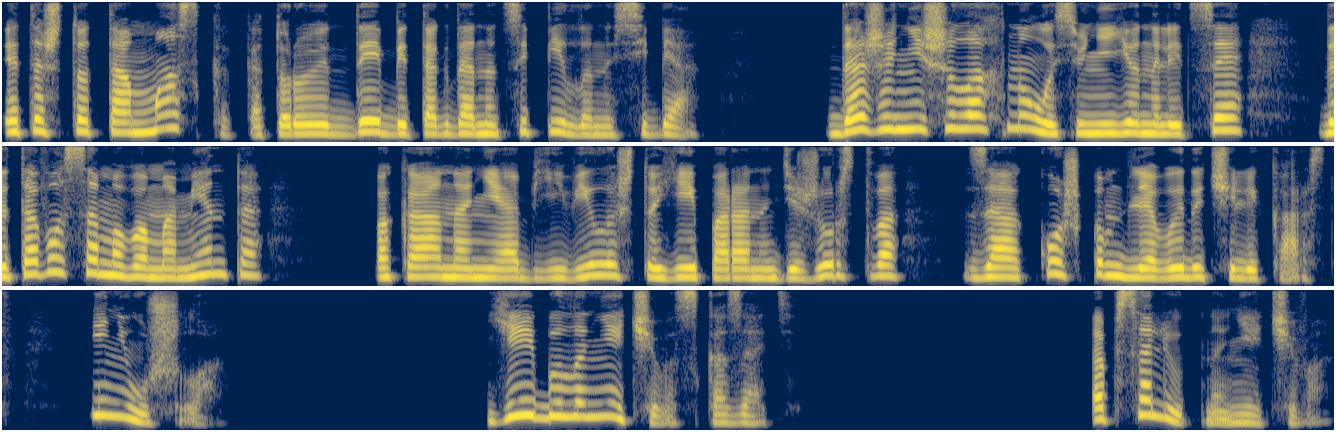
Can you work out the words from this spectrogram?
это что та маска, которую Дебби тогда нацепила на себя, даже не шелохнулась у нее на лице до того самого момента, пока она не объявила, что ей пора на дежурство за окошком для выдачи лекарств — и не ушла. Ей было нечего сказать. Абсолютно нечего.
